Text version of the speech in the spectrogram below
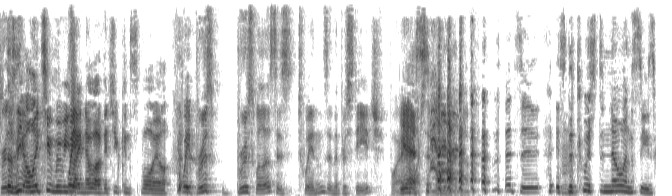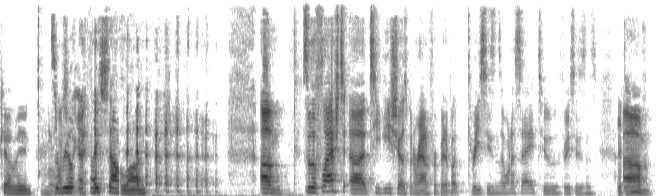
Bruce- Those are the only two movies Wait. I know of that you can spoil. Wait, Bruce Bruce Willis is twins in The Prestige. Boy, I yes. that enough. that's a, it's the twist no one sees coming. It's a real watch it M. again. Night Shyamalan. um, so the Flash uh, TV show has been around for a bit, about three seasons, I want to say, two, three seasons. It's Um,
